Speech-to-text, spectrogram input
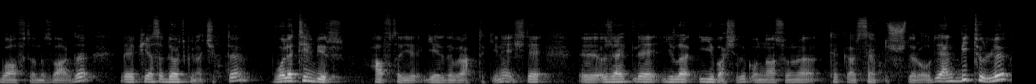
bu haftamız vardı ve piyasa 4 güne çıktı. Volatil bir haftayı geride bıraktık yine. İşte e, özellikle yıla iyi başladık. Ondan sonra tekrar sert düşüşler oldu. Yani bir türlü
